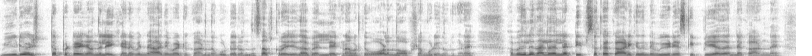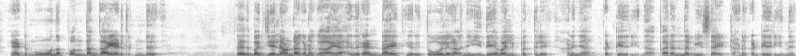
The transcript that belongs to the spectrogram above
വീഡിയോ ഇഷ്ടപ്പെട്ട് കഴിഞ്ഞാൽ ഒന്ന് ലൈക്ക് ചെയ്യണേ. പിന്നെ ആദ്യമായിട്ട് കാണുന്ന കൂട്ടുകാർ ഒന്ന് സബ്സ്ക്രൈബ് ചെയ്താൽ ബെല്ലേക്കൺ അമർത്തി ഓൾ എന്ന ഓപ്ഷൻ കൂടി ഒന്ന് കൊടുക്കണേ. അപ്പോൾ ഇതിൽ നല്ല നല്ല ടിപ്സൊക്കെ കാണിക്കുന്നുണ്ട്. വീഡിയോ സ്കിപ്പ് ചെയ്യാതെ തന്നെ കാണണേ. അതിനായിട്ട് മൂന്ന് പൊന്തം കായ എടുത്തിട്ടുണ്ട്. അതായത് ബജ്ജിയെല്ലാം ഉണ്ടാക്കുന്ന കായ. ഇത് രണ്ടായി കീറി തോൽ കളഞ്ഞ് ഇതേ വലിപ്പത്തിൽ ആണ് ഞാൻ കട്ട് ചെയ്തിരിക്കുന്നത്. ആ പരന്ന പീസായിട്ടാണ് കട്ട് ചെയ്തിരിക്കുന്നത്.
